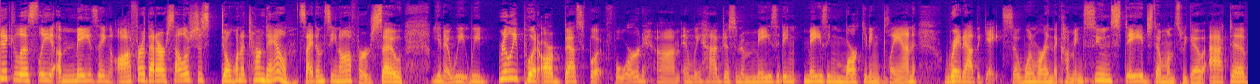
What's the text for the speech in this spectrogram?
ridiculously amazing offer that our sellers just don't want to turn down sight unseen offers so you know we we really put our best foot forward um, and we have just an amazing amazing marketing plan right out the gate so when we're in the coming soon stage then once we go active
